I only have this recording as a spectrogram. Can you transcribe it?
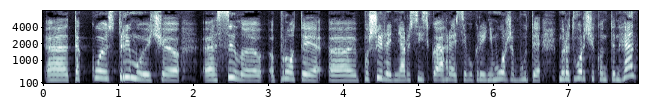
е, такою стримуючою е, силою проти е, поширення російської агресії в Україні може бути миротворчий контингент,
